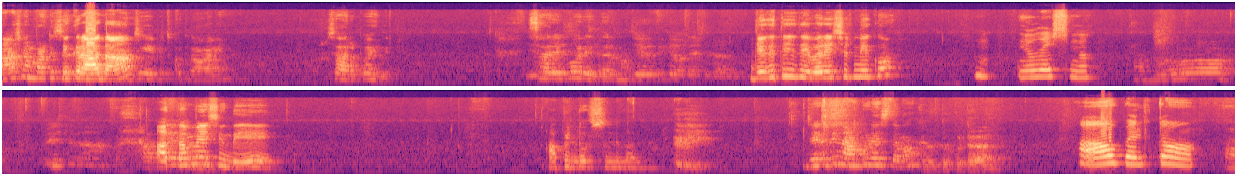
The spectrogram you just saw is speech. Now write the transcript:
నాశనం నీకు రాదా? చేయించుకుంటున్నావు అని. సరిపోయింది. సరిపోరు ఇద్దరు జగతి ఇది ఎవరు వేసారు నీకు? నువ్వు వేసిన. అత్తం వేసింది. ఆ పిల్ల వస్తుంది మళ్ళీ. జగతి నాకు కూడా ఇస్తావా పెడతా. ఆ?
